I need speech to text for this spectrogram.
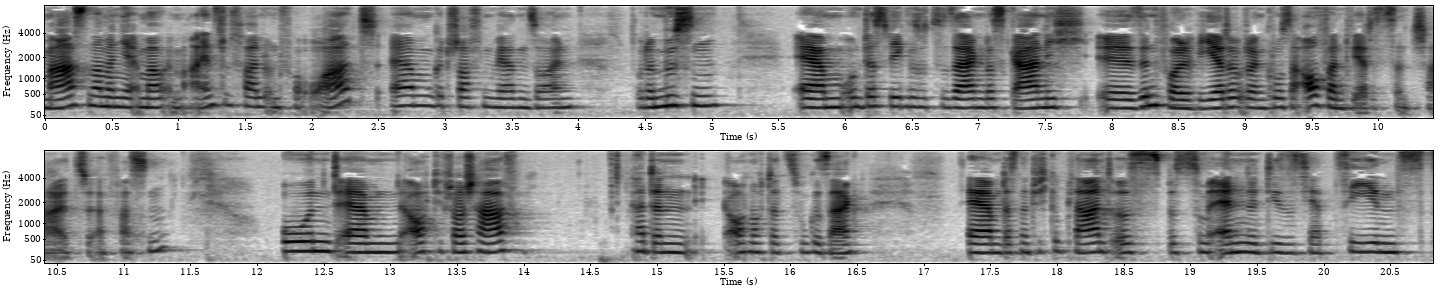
Maßnahmen ja immer im Einzelfall und vor Ort ähm, getroffen werden sollen oder müssen. Ähm, und deswegen sozusagen das gar nicht äh, sinnvoll wäre oder ein großer Aufwand wäre, das zentral zu erfassen. Und ähm, auch die Frau Schaaf hat dann auch noch dazu gesagt, ähm, dass natürlich geplant ist, bis zum Ende dieses Jahrzehnts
